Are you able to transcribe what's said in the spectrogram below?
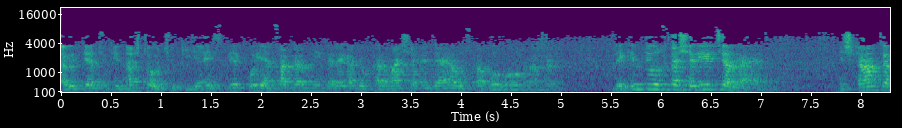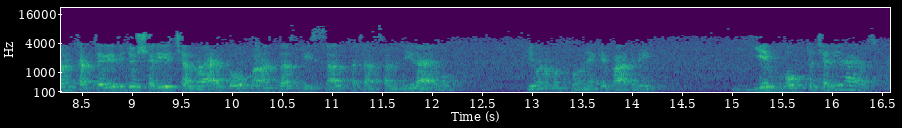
अविद्या चूँकि नष्ट हो चुकी है, इसलिए कोई ऐसा कर्म नहीं करेगा जो कर्माशय में जाए उसका भोग भोगना पड़े। लेकिन जो उसका शरीर चल रहा है निष्काम कर्म करते हुए भी जो शरीर चल रहा है दो पाँच दस, बीस साल, पचास साल जी रहा है वो, जीवन मुक्त होने के बाद भी, ये भोग तो चल ही रहा है उसका,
